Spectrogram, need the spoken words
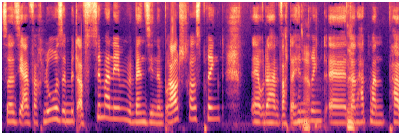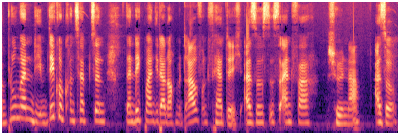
soll sie einfach lose mit aufs Zimmer nehmen, wenn sie einen Brautstrauß bringt äh, oder einfach dahin Ja. bringt. Äh, Ja. Dann hat man ein paar Blumen, die im Dekokonzept sind, dann legt man die da noch mit drauf und fertig. Also es ist einfach schöner. Also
